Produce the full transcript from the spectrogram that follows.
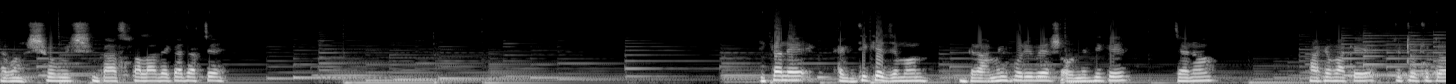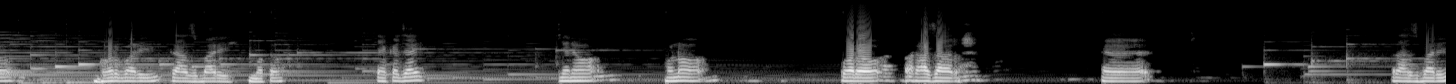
এবং সবুজ গাছপালা দেখা যাচ্ছে। এখানে একদিকে যেমন গ্রামীণ পরিবেশ অন্যদিকে যেন ফাঁকে ফাঁকে ছোট ছোট ঘর বাড়ি রাজবাড়ি মতো। দেখা যায় যেন কোনো বড় রাজার রাজবাড়ি।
